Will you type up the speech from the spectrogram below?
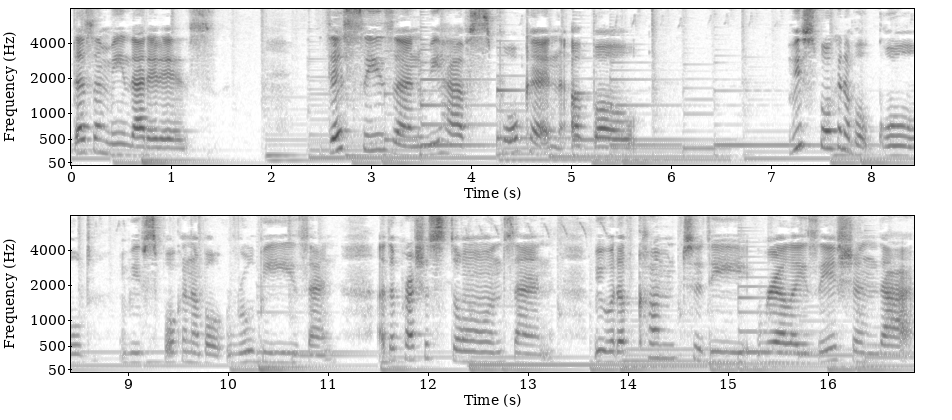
doesn't mean that it is. This season, we have spoken about we've spoken about gold we've spoken about rubies and other precious stones and we would have come to the realization that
